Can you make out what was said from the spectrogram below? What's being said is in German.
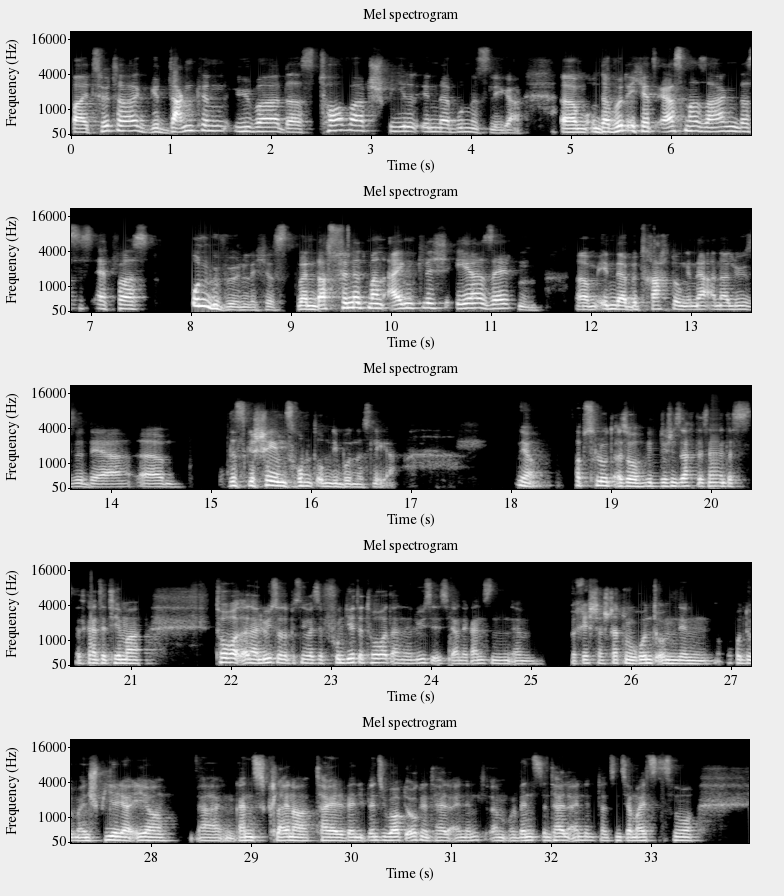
bei Twitter Gedanken über das Torwartspiel in der Bundesliga. Ähm, und da würde ich jetzt erstmal sagen, das ist etwas Ungewöhnliches, denn das findet man eigentlich eher selten ähm, in der Betrachtung, in der Analyse der, ähm, des Geschehens rund um die Bundesliga. Ja, absolut. Also, wie du schon sagtest, ne, das, das ganze Thema Torwartanalyse oder beziehungsweise fundierte Torwartanalyse ist ja in der ganzen ähm, Berichterstattung rund um, den, rund um ein Spiel ja eher ja, ein ganz kleiner Teil, wenn, wenn es überhaupt irgendeinen Teil einnimmt. Ähm, und wenn es den Teil einnimmt, dann sind es ja meistens nur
